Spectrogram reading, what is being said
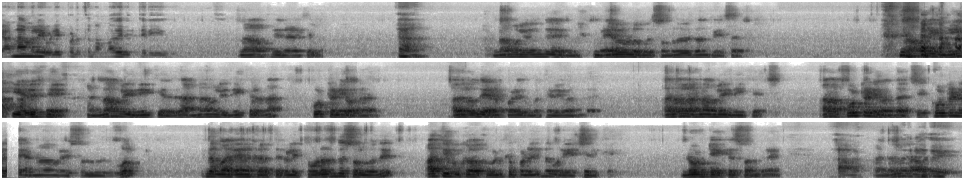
அண்ணாமலை வெளிப்படுத்தின மாதிரி தெரியுது. நான் அப்படி நினைக்கல. அண்ணாமலை வந்து மேல உள்ளவங்க சொல்றதுதான் பேசுறாரு அண்ணாமலை நீக்கியது அண்ணாமலை நீக்கியது அண்ணாமலை நீக்கலைன்னா கூட்டணி வராது. அதுல வந்து எடப்பாடி ரொம்ப தெளிவா இருந்தார். அதனால அண்ணாமலை நீக்கியாச்சு ஆனா கூட்டணி வந்தாச்சு. கூட்டணி அண்ணாமலை சொல்வது போல் இந்த மாதிரியான கருத்துக்களை தொடர்ந்து சொல்வது அதிமுகவுக்கு விடுக்கப்படுகின்ற ஒரு எச்சரிக்கை. டோன்ட் டேக் ஃபார் ஆஹ் அதனால அதாவது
